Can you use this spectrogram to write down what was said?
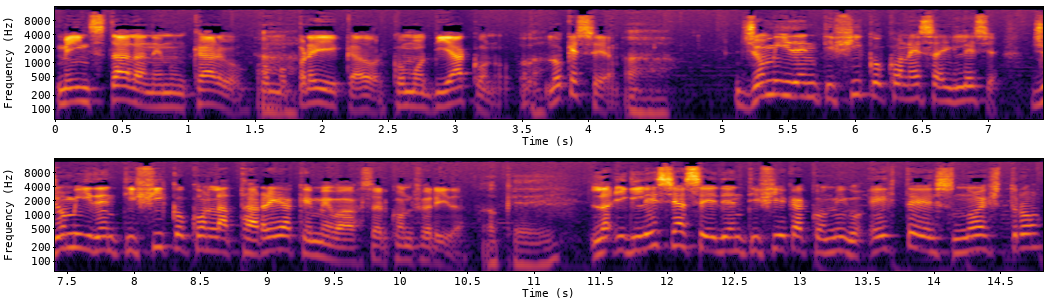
me instalan en un cargo como predicador, como diácono, lo que sea. Yo me identifico con esa iglesia. Yo me identifico con la tarea que me va a ser conferida. Okay. La iglesia se identifica conmigo. Este es nuestro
